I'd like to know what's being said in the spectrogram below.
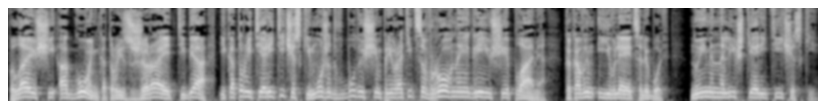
пылающий огонь, который сжирает тебя и который теоретически может в будущем превратиться в ровное греющее пламя, каковым и является любовь. Но именно лишь теоретически.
